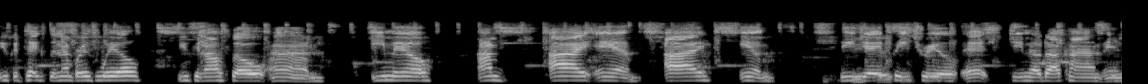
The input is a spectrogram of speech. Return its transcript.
you could text the number as well. You can also um, email I'm I am I am DJP Trill at gmail.com and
